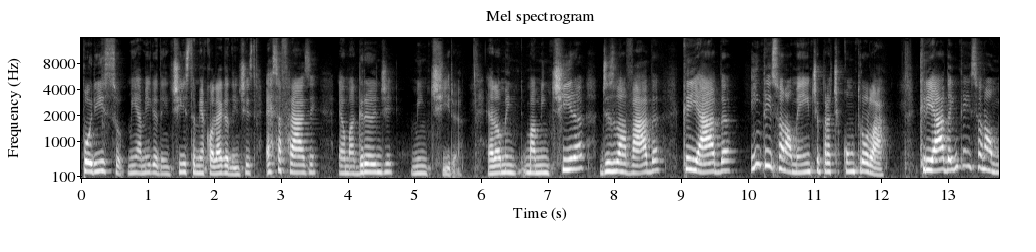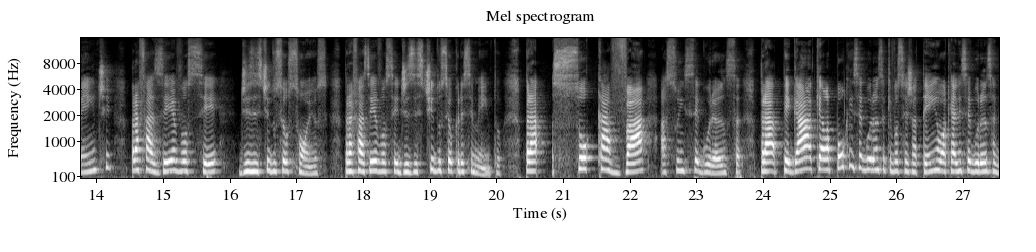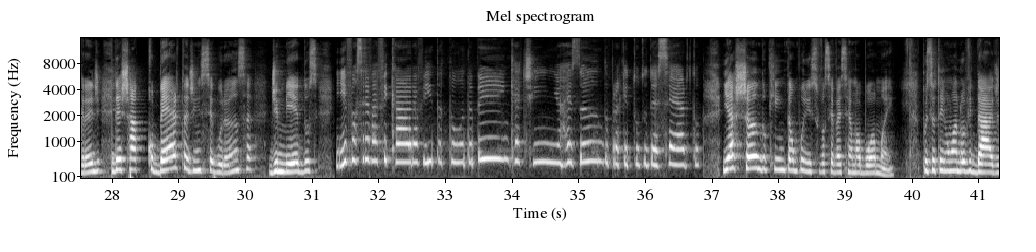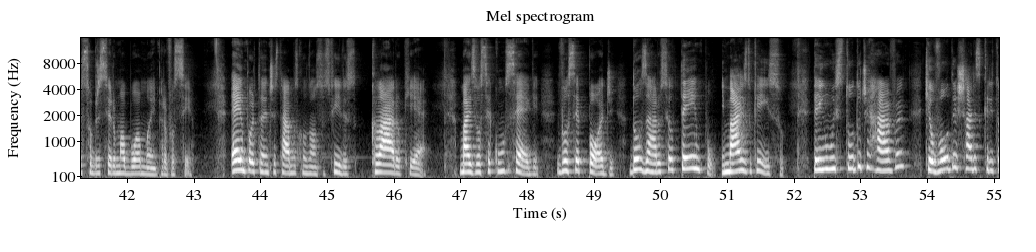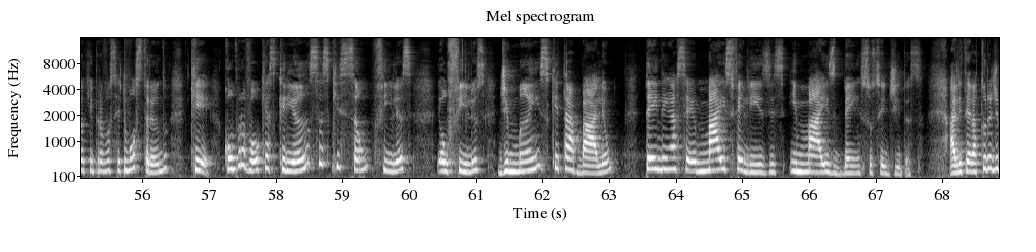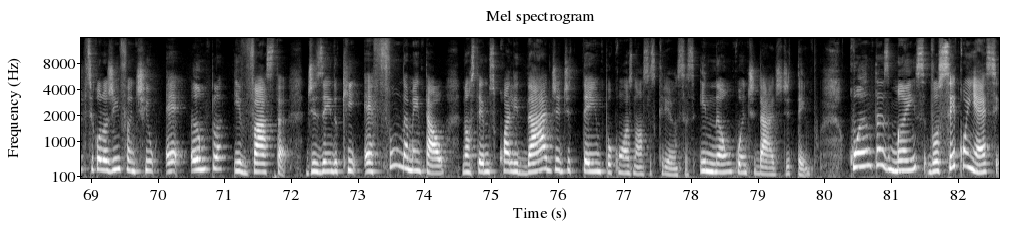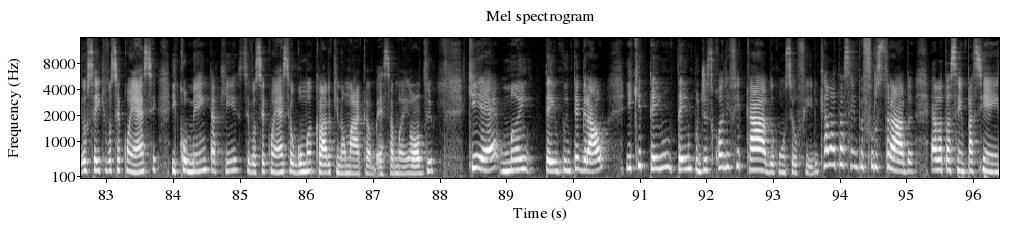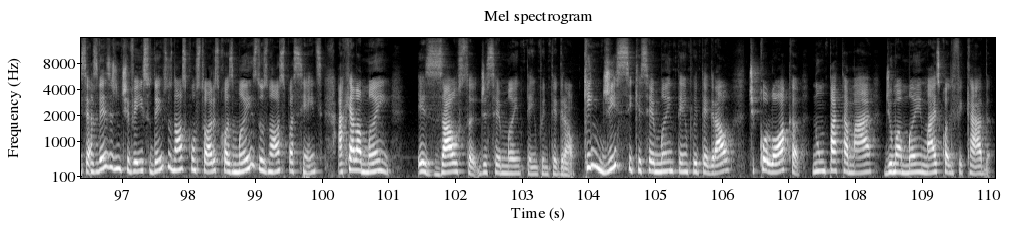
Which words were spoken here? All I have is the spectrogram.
Por isso, minha amiga dentista, minha colega dentista, essa frase é uma grande mentira. Ela é uma, mentira deslavada, criada intencionalmente para te controlar, criada intencionalmente para fazer você desistir dos seus sonhos, para fazer você desistir do seu crescimento, para socavar a sua insegurança, para pegar aquela pouca insegurança que você já tem ou aquela insegurança grande e deixar coberta de insegurança, de medos. E você vai ficar a vida toda bem quietinha, rezando para que tudo dê certo. E achando que então por isso você vai ser uma boa mãe. Pois eu tenho uma novidade sobre ser uma boa mãe para você. É importante estarmos com os nossos filhos? Claro que é. Mas você consegue, você pode dosar o seu tempo. E mais do que isso, tem um estudo de Harvard que eu vou deixar escrito aqui para você, te mostrando que comprovou que as crianças que são filhas ou filhos de mães que trabalham tendem a ser mais felizes e mais bem-sucedidas. A literatura de psicologia infantil é ampla e vasta, dizendo que é fundamental nós termos qualidade de tempo com as nossas crianças e não quantidade de tempo. Quantas mães você conhece? Eu sei que você conhece e comenta aqui se você conhece alguma, claro que não marca essa mãe, óbvio, que é mãe tempo integral e que tem um tempo desqualificado com o seu filho, que ela tá sempre frustrada, ela tá sem paciência. Às vezes a gente vê isso dentro dos nossos consultórios com as mães dos nossos pacientes, aquela mãe exausta de ser mãe tempo integral. Quem disse que ser mãe tempo integral te coloca num patamar de uma mãe mais qualificada?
